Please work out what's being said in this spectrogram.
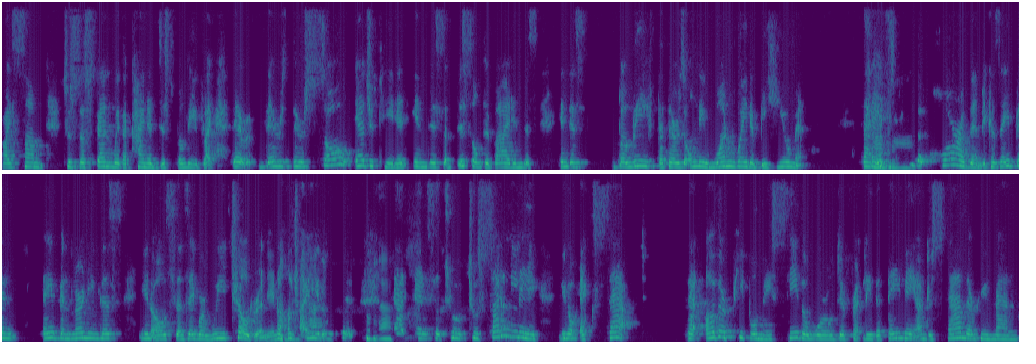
by some to suspend with a kind of disbelief. Like they're, they're, they're so educated in this abyssal divide, in this, in this belief that there's only one way to be human that it's Mhm. to the core of them because they've been they've been learning this you know since they were wee children you know tiny little kids Yeah. and, and so to to suddenly you know accept that other people may see the world differently that they may understand their human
